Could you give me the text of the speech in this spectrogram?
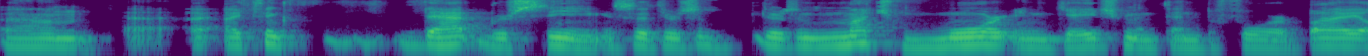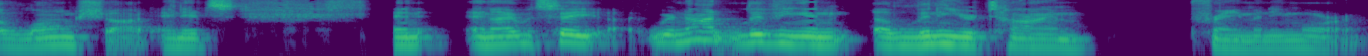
Um, I, I, think that we're seeing is that there's a there's a much more engagement than before by a long shot, and it's and and I would say we're not living in a linear time frame anymore.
